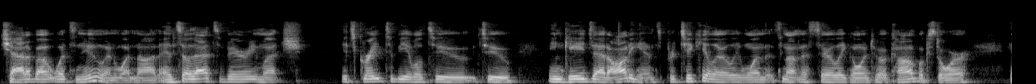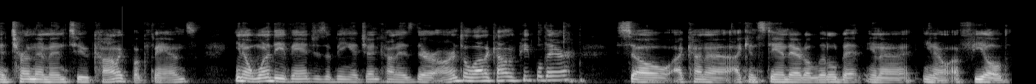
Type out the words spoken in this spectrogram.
chat about what's new and whatnot. And so that's very much it's great to be able to to engage that audience, particularly one that's not necessarily going to a comic book store, and turn them into comic book fans. You know, one of the advantages of being at Gen Con is there aren't a lot of comic people there. So I kind of I can stand out a little bit in a you know a field.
